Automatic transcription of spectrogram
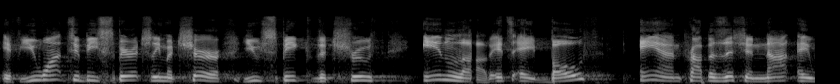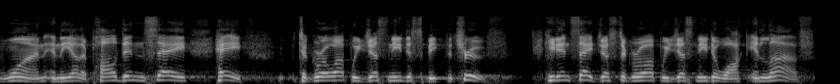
if you want to be spiritually mature, you speak the truth in love. It's a both and proposition, not a one and the other. Paul didn't say, hey, to grow up, we just need to speak the truth. He didn't say just to grow up, we just need to walk in love.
